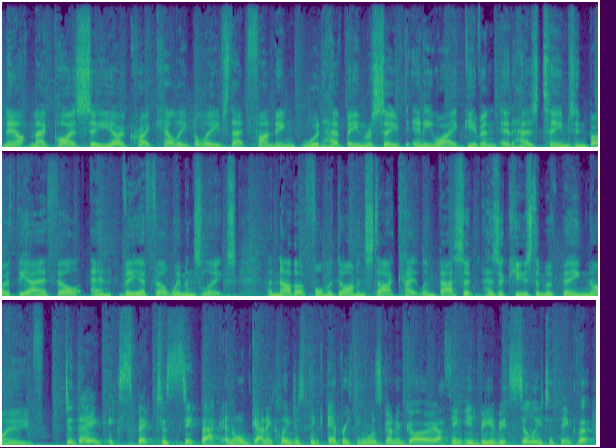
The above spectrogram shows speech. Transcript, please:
Now, Magpies CEO Craig Kelly believes that funding would have been received anyway, given it has teams in both the AFL and VFL women's leagues. Another former Diamond star, Caitlin Bassett, has accused them of being naive. Did they expect to sit back and organically just think everything was going to go? I think it'd be a bit silly to think that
